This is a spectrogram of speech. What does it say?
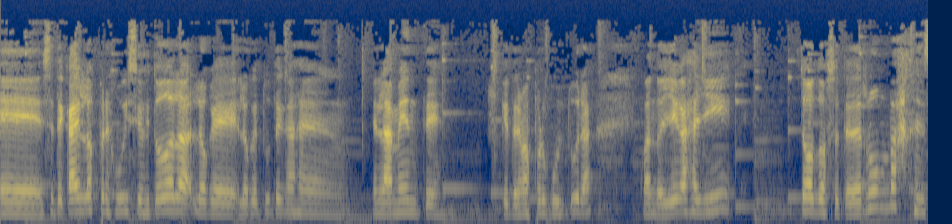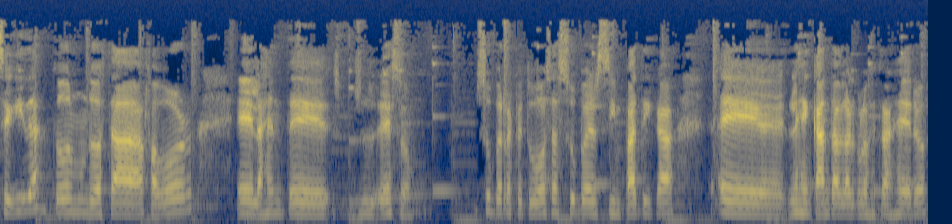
Eh, se te caen los prejuicios y todo lo, que, lo que tú tengas en, en la mente que tenemos por cultura. Cuando llegas allí todo se te derrumba enseguida, todo el mundo está a favor, eh, la gente, eso, súper respetuosa, súper simpática, eh, les encanta hablar con los extranjeros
